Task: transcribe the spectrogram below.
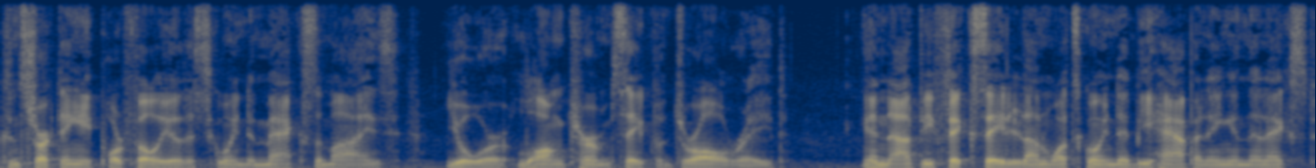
constructing a portfolio that's going to maximize your long term safe withdrawal rate and not be fixated on what's going to be happening in the next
